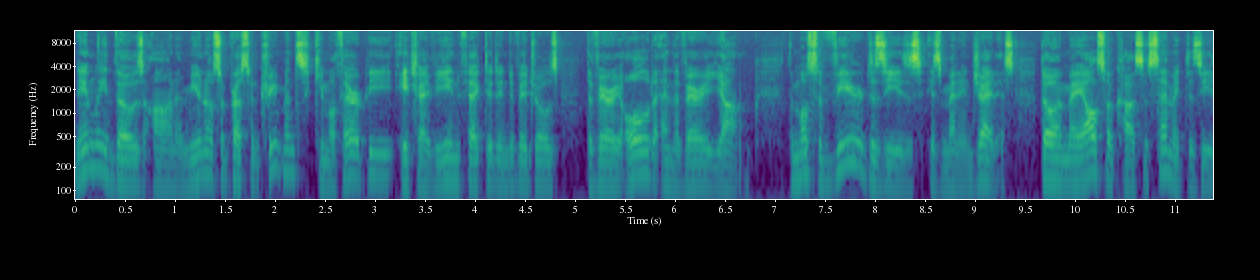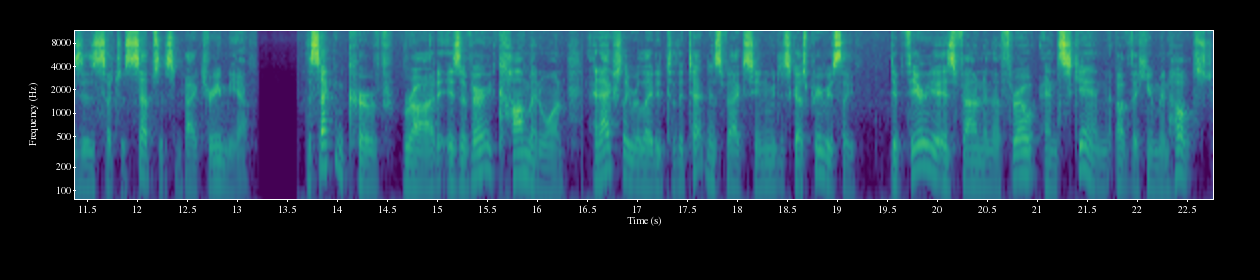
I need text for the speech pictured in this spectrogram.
namely those on immunosuppressant treatments, chemotherapy, HIV infected individuals, the very old, and the very young. The most severe disease is meningitis, though it may also cause systemic diseases such as sepsis and bacteremia. The second curved rod is a very common one and actually related to the tetanus vaccine we discussed previously. Diphtheria is found in the throat and skin of the human host.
